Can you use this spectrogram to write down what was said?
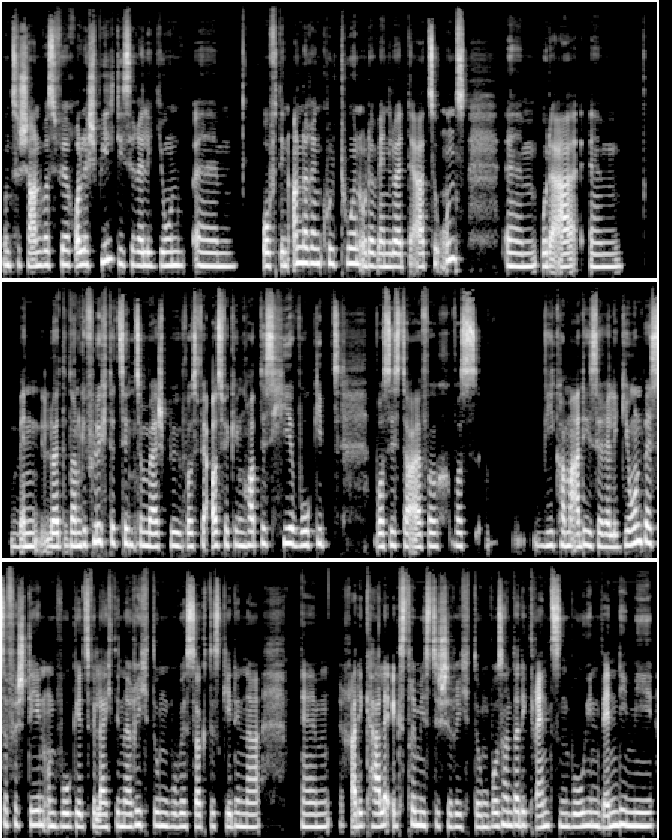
Und zu schauen, was für eine Rolle spielt diese Religion ähm, oft in anderen Kulturen oder wenn Leute auch zu uns ähm, oder auch ähm, wenn Leute dann geflüchtet sind zum Beispiel, was für Auswirkungen hat es hier, wo gibt es, was ist da einfach, was, wie kann man auch diese Religion besser verstehen und wo geht es vielleicht in eine Richtung, wo wir sagen, es geht in eine ähm, radikale extremistische Richtung? Wo sind da die Grenzen? Wohin wende ich mich?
